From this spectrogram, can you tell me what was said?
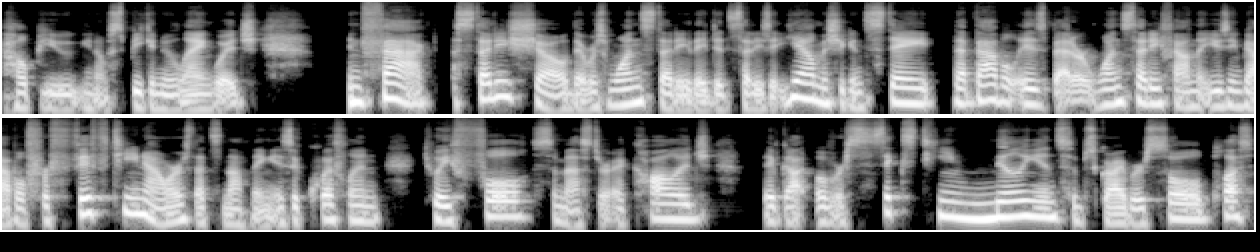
help you, you know, speak a new language. In fact, studies show there was one study, they did studies at Yale, Michigan State, that Babbel is better. One study found that using Babbel for 15 hours, that's nothing, is equivalent to a full semester at college. They've got over 16 million subscribers sold, plus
